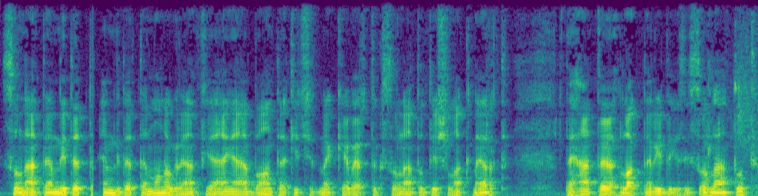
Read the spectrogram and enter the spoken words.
Szolát említette, említette monográfiájában, tehát kicsit megkevertük Szolátot és Laknert, tehát Lakner idézi Szolátot,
